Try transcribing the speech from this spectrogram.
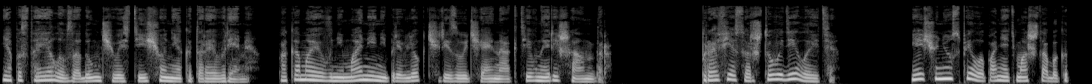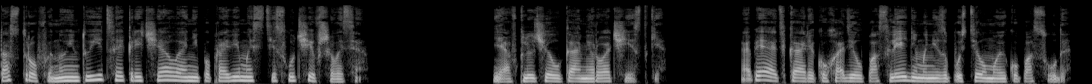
Я постояла в задумчивости еще некоторое время, пока мое внимание не привлек чрезвычайно активный Ришандр. «Профессор, что вы делаете?» Я еще не успела понять масштабы катастрофы, но интуиция кричала о непоправимости случившегося. Я включил камеру очистки. Опять Карик уходил последним и не запустил мойку посуды.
